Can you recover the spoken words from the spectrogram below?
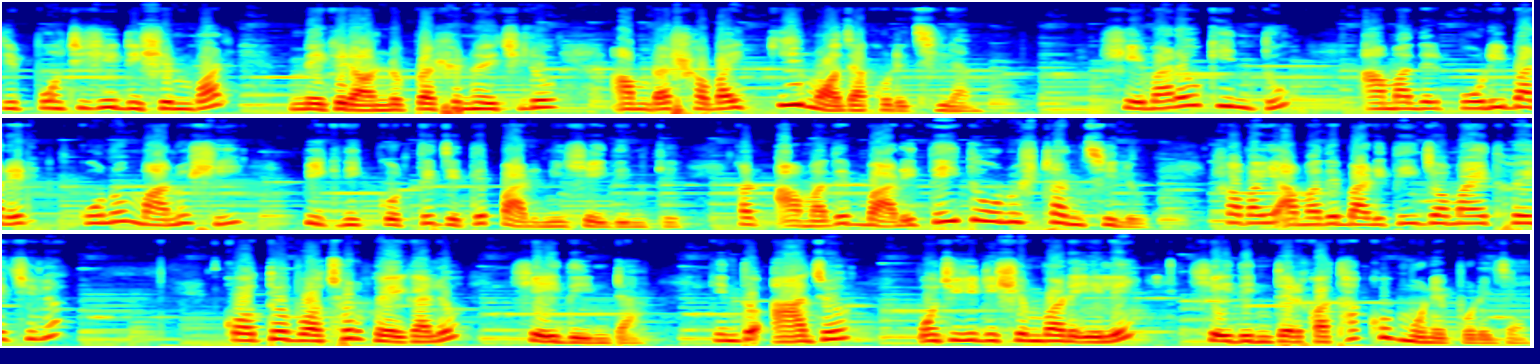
যে পঁচিশে ডিসেম্বর মেঘের অন্নপ্রাশন হয়েছিল। আমরা সবাই কি মজা করেছিলাম। সেবারেও কিন্তু আমাদের পরিবারের কোনো মানুষই পিকনিক করতে যেতে পারেনি সেই দিনকে। কারণ আমাদের বাড়িতেই তো অনুষ্ঠান ছিল। সবাই আমাদের বাড়িতেই জমায়েত হয়েছিল। কত বছর হয়ে গেল সেই দিনটা। কিন্তু আজও পঁচিশে ডিসেম্বর এলে সেই দিনটার কথা খুব মনে পড়ে যায়।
